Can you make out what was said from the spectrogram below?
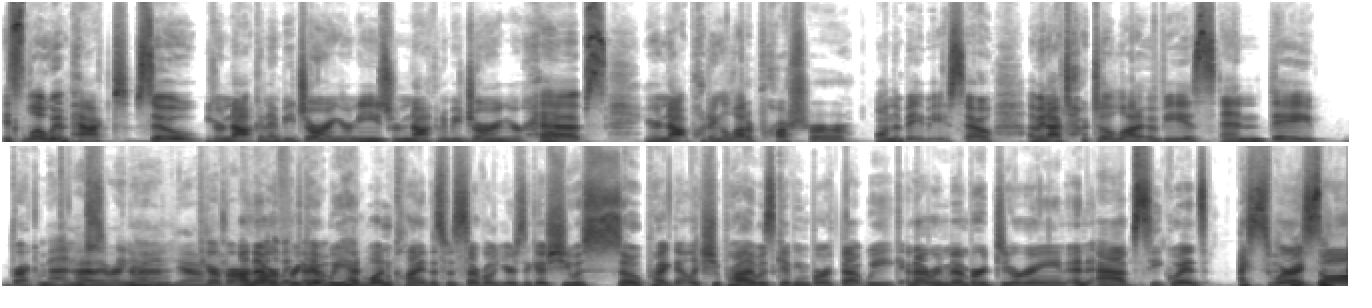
it's low impact. So you're not going to be jarring your knees. You're not going to be jarring your hips. You're not putting a lot of pressure on the baby. So, I mean, I've talked to a lot of OBs and they recommend, Highly you know, recommend, yeah. Pure Barre I'll never all the way forget. through. We had one client. This was several years ago. She was so pregnant, like she probably was giving birth that week. And I remember during an ab sequence, I swear I saw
